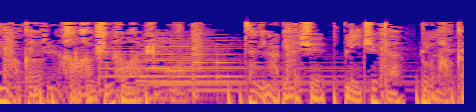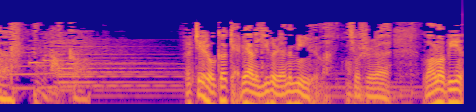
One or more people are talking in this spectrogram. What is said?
听听老。歌，好好生活。在您耳边的是李志的《不老歌》。不老歌，这首歌改变了一个人的命运嘛，就是王洛宾。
